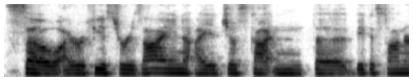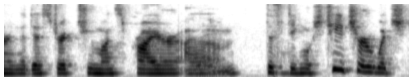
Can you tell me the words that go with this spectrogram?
So I refused to resign. I had just gotten the biggest honor in the district two months prior, um, distinguished teacher, which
